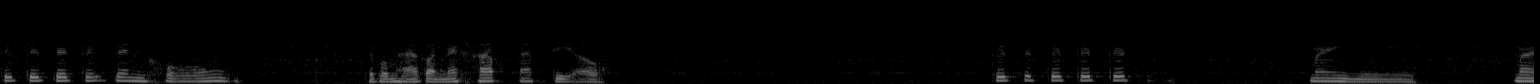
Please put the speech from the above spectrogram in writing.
ตึ๊ดตึ๊ดตึ๊ดตึ๊ดเส้นโค้งเดี๋ยวผมหาก่อนนะครับแป๊บเดียวตึ๊ดตึ๊ดตึ๊ดตึ๊ดตึ๊ดไม่มี ไม่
